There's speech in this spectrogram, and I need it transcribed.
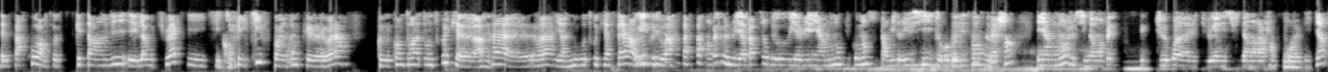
c'est le parcours entre ce que tu as envie et là où tu es qui, qui, qui fait le kiff, quoi. Ouais. Donc, euh, voilà. Que quand tu auras ton truc, euh, après, euh, voilà, il y a un nouveau truc à faire. Oui, donc. En fait, moi, je me dis, à partir de, il y avait, il y a un moment où tu commences, tu as envie de réussite, de reconnaissance, de machin. Et il y a un moment, je me suis dit, non, en fait, tu veux quoi dans la vie? Tu veux gagner suffisamment d'argent pour vivre bien.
